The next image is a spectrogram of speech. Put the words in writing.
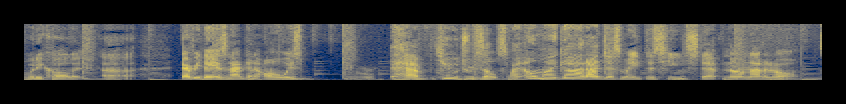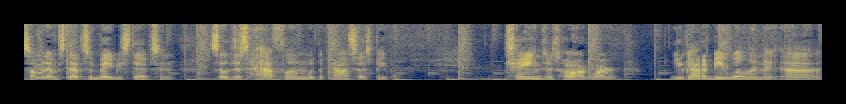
what do you call it? Uh every day is not going to always have huge results like, oh my God, I just made this huge step. No, not at all. Some of them steps are baby steps. And so just have fun with the process, people. Change is hard work. You got to be willing to uh,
